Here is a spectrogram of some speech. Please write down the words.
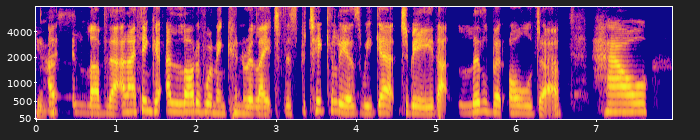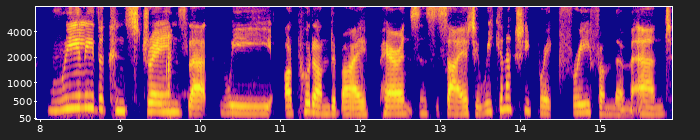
Yes. I love that. And I think a lot of women can relate to this, particularly as we get to be that little bit older, how really the constraints that we are put under by parents and society, we can actually break free from them and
